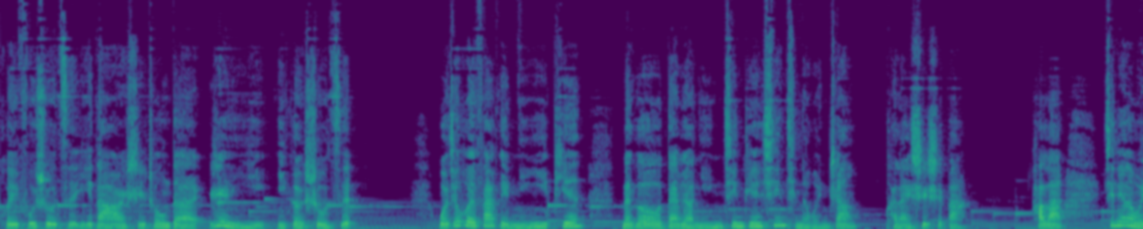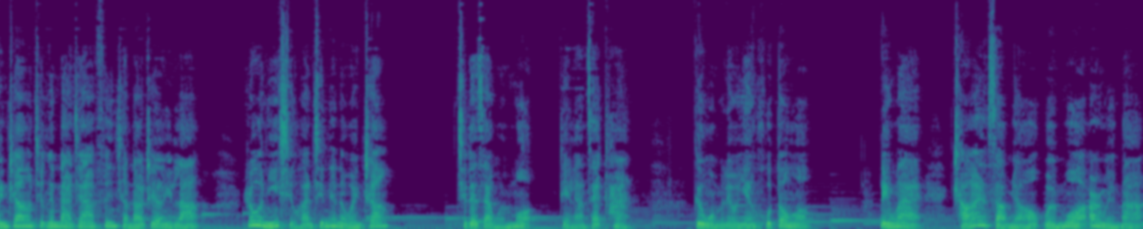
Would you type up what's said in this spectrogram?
回复数字一到二十中的任意一个数字。我就会发给您一篇能够代表您今天心情的文章，快来试试吧。好啦，今天的文章就跟大家分享到这里啦。如果您喜欢今天的文章，记得在文末点亮再看，跟我们留言互动哦。另外，长按扫描文末二维码，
